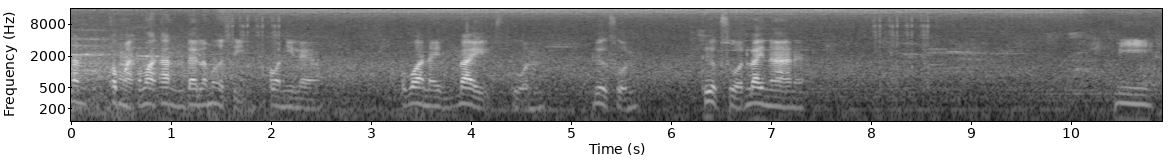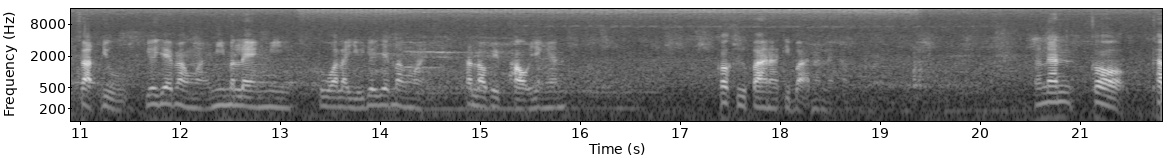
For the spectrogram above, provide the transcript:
นั่นก็หมายความว่าท่านได้ละเมิดศีลข้อนี้แล้ว เพราะว่าในไร่สวนเลือกสวนเลือกสวนไร่นาเนี่ยมีสัตว์อยู่เยอะแยะมากมาย มีแมลง มี ตัวอะไรอยู่เยอะแยะมากมาย ถ้าเราไปเผาอย่างนั้น ก็คือปานาติบาตนั่นแหละครับ ดังนั้นก็ถ้า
